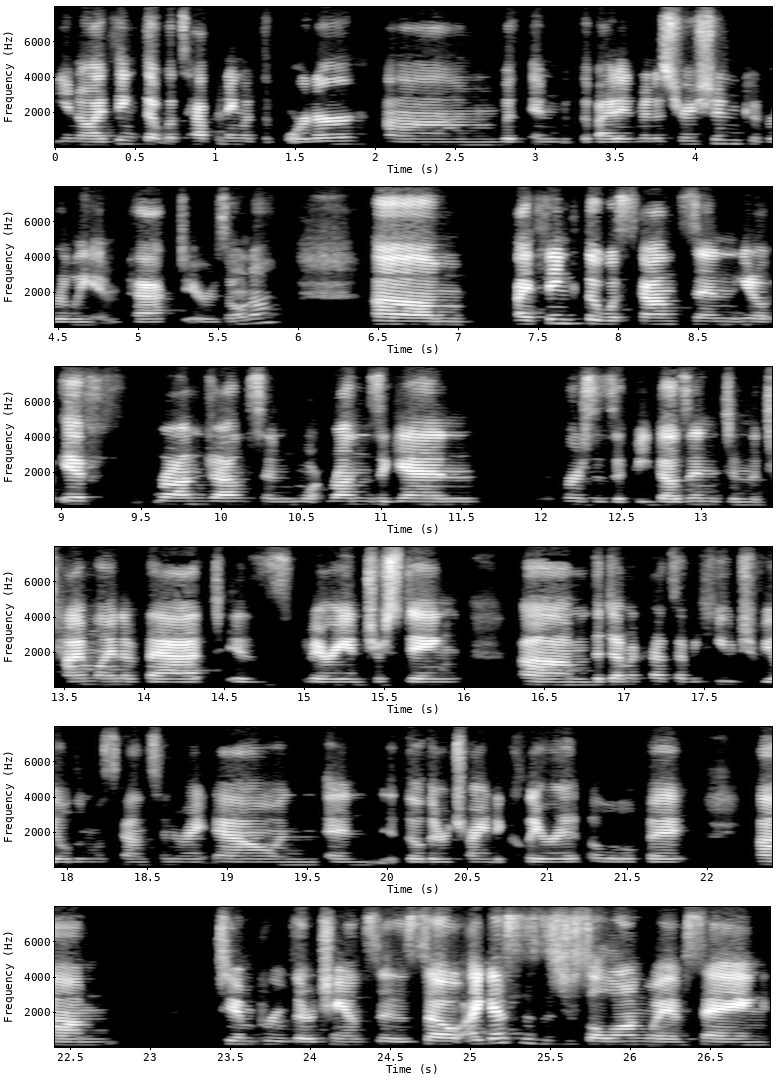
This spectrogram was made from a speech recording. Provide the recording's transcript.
you know, I think that what's happening with the border um, within with the Biden administration could really impact Arizona. Um, I think the Wisconsin, you know, if Ron Johnson runs again versus if he doesn't, and the timeline of that is very interesting. Um, the Democrats have a huge field in Wisconsin right now, and and though they're trying to clear it a little bit, um, to improve their chances. So I guess this is just a long way of saying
